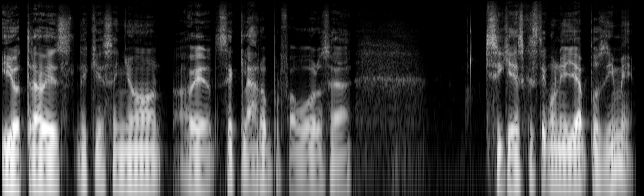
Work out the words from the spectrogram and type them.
Y otra vez, de que, Señor, a ver, sé claro, por favor, o sea, si quieres que esté con ella, pues dime.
